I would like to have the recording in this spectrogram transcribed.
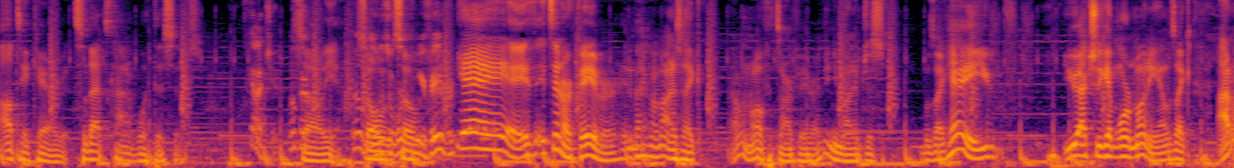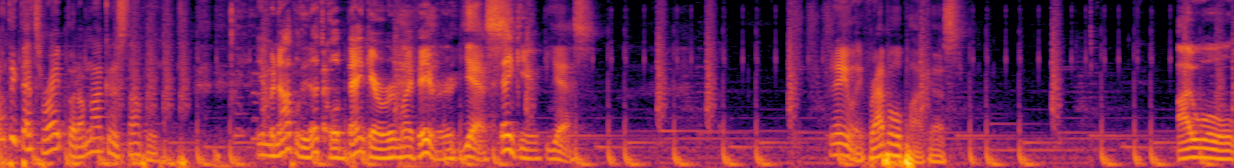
I'll take care of it. So that's kind of what this is. Gotcha. Okay. So yeah, Well, so it so in your favor. yeah, yeah, yeah. It's, it's in our favor. In the back of my mind, it's like I don't know if it's in our favor. I think you might have just was like, hey, you you actually get more money. I was like, I don't think that's right, but I'm not gonna stop it. In Monopoly, that's called bank error in my favor. Yes. Thank you. Yes. But anyway, for Apple Podcast, I will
